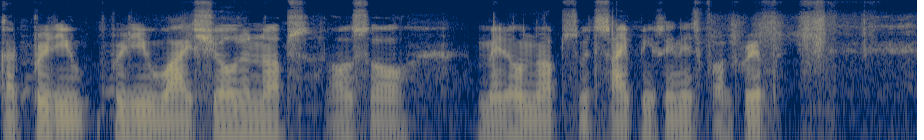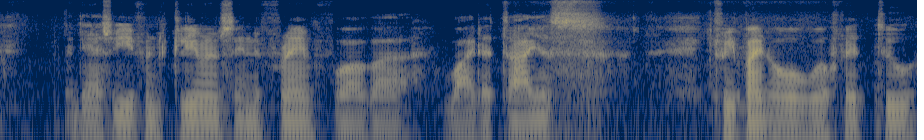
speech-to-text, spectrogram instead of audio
Got pretty pretty wide shoulder knobs also middle knobs with sipings in it for grip. There's even clearance in the frame for uh, wider tires. 3.0 will fit too.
